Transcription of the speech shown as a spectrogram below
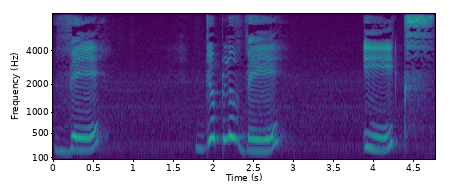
V W X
